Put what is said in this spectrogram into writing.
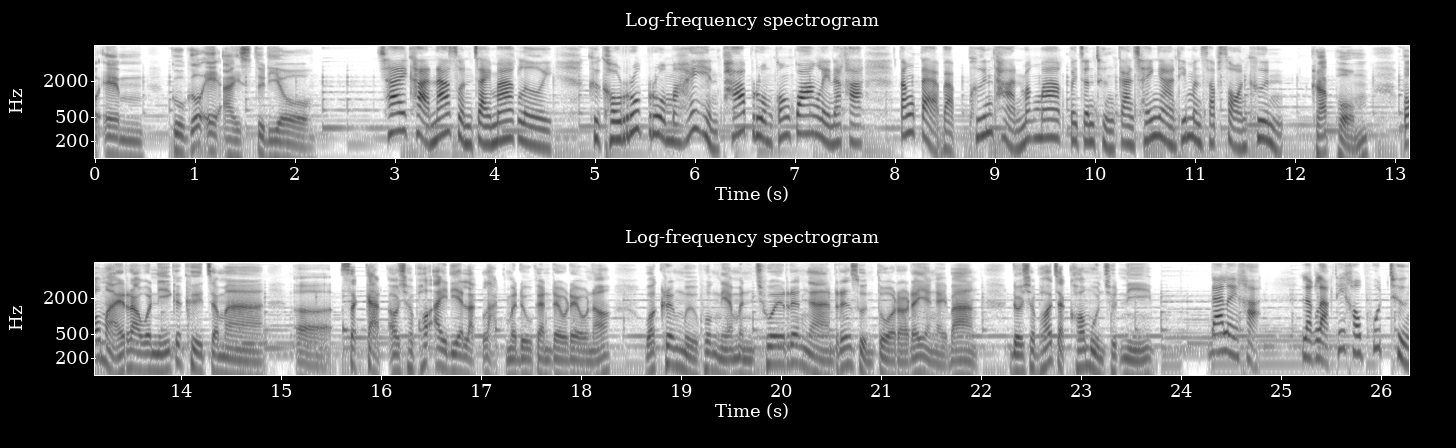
LM Google AI Studio ใช่ค่ะ น่าสนใจมากเลย คือเขารวบรวมมาให้เห็นภาพรวมกว้างๆเลยนะคะ ตั้งแต่แบบพื้นฐานมากๆ ไปจนถึงการใช้งานที่มันซับซ้อนขึ้น ครับผม เป้าหมายเราวันนี้ก็คือจะมาสกัดเอาเฉพาะไอเดียหลักๆ มาดูกันเร็วๆเนาะว่าเครื่องมือพวกนี้มันช่วยเรื่องงานเรื่องส่วนตัวเราได้ยังไงบ้าง โดยเฉพาะจากข้อมูลชุดนี้ ได้เลยค่ะ หลักๆ ที่เขาพูดถึง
